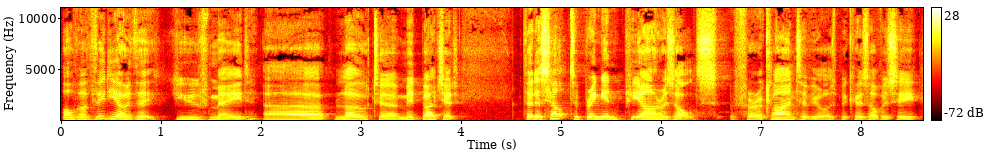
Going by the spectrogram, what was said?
of a video that you've made, uh, low to mid budget, that has helped to bring in PR results for a client of yours. Because obviously,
